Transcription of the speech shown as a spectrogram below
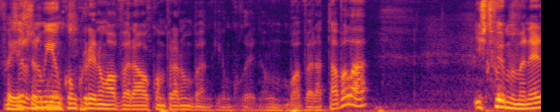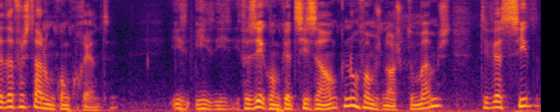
Foi Mas eles não iam concorrer a um alvará ao comprar um banco, iam correr. Um alvará estava lá. Isto foi uma maneira de afastar um concorrente e, e, e, fazer com que a decisão, que não fomos nós que tomamos, tivesse sido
